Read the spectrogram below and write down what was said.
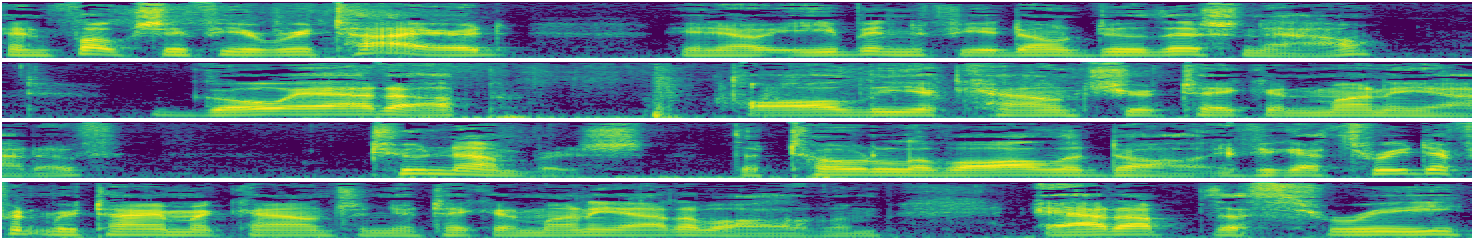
And folks, if you're retired, you know even if you don't do this now, go add up all the accounts you're taking money out of. Two numbers the total of all the dollars if you got three different retirement accounts and you're taking money out of all of them add up the three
